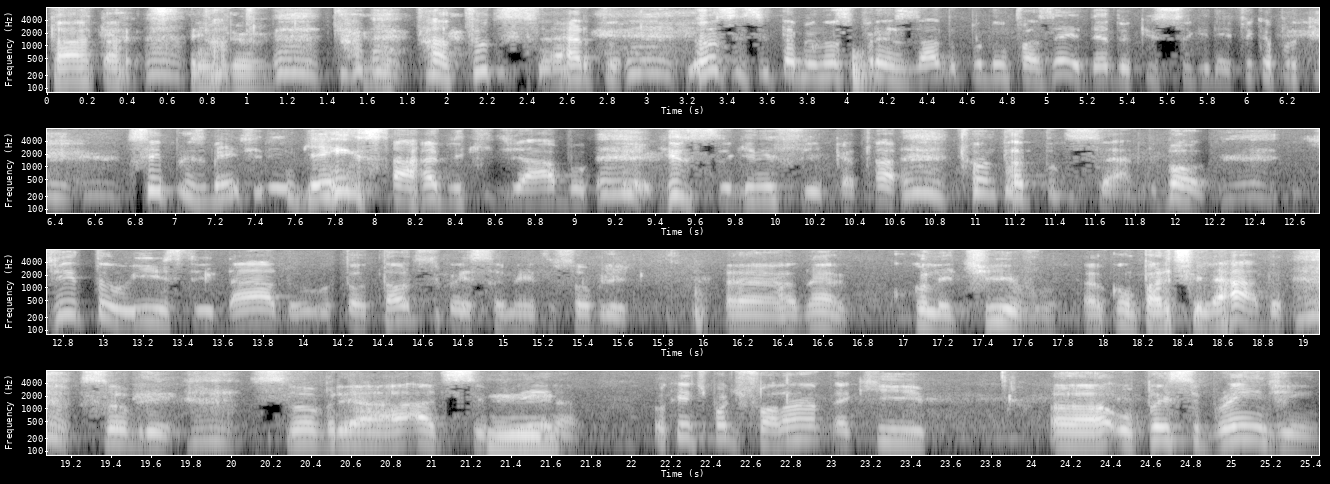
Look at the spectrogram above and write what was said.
Tá, tá, tá, tá, tá, tudo certo. Não se sinta menosprezado por não fazer ideia do que isso significa, porque simplesmente ninguém ninguém sabe que diabo isso significa, tá? Então tá tudo certo. Bom, dito isso e dado o total desconhecimento sobre uh, né, coletivo, uh, compartilhado sobre, sobre a, a disciplina, hum. o que a gente pode falar é que uh, o place branding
